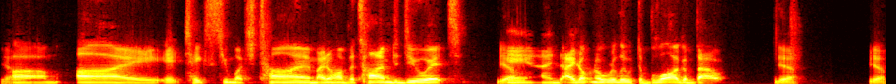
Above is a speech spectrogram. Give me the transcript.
Yeah. Um, I it takes too much time. I don't have the time to do it. Yeah. And I don't know really what to blog about. Yeah. Yeah.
